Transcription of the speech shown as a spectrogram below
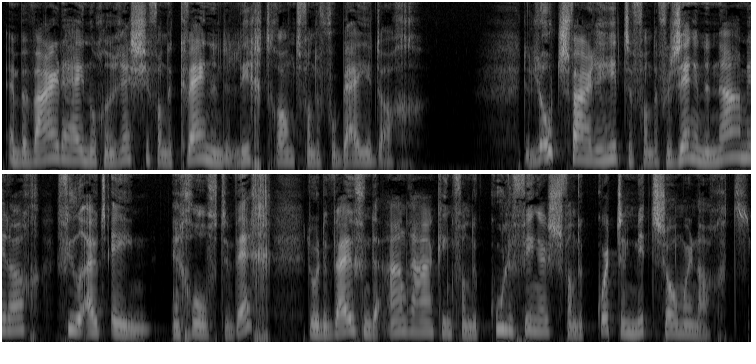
en bewaarde hij nog een restje van de kwijnende lichtrand van de voorbije dag. De loodzware hitte van de verzengende namiddag viel uiteen en golfde weg door de wuivende aanraking van de koele vingers van de korte midzomernacht.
